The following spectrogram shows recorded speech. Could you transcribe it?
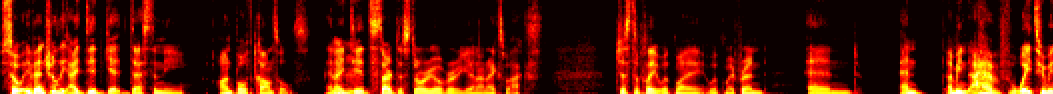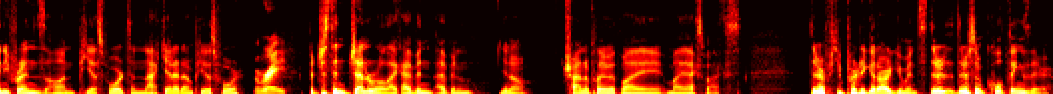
So eventually, I did get Destiny on both consoles, and Mm-hmm. I did start the story over again on Xbox, just to play it with my with my friend. And and I mean, I have way too many friends on PS4 to not get it on PS4. Right. But just in general, like I've been I've been you know trying to play with my my Xbox. There are a few pretty good arguments. There there's some cool things there.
